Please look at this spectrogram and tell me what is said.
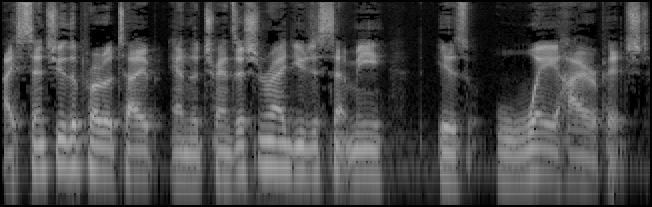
I sent you the prototype and the transition ride you just sent me is way higher pitched.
